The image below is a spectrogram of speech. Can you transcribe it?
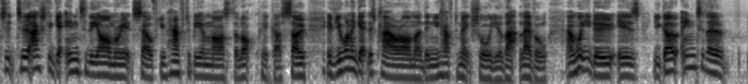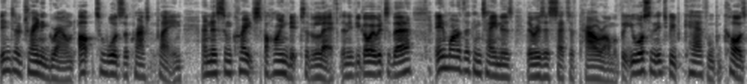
to, to actually get into the armory itself you have to be a master lockpicker so if you want to get this power armor then you have to make sure you're that level. And what you do is you go into the into the training ground up towards the crashed plane and there's some crates behind it to the left. And if you go over to there in one of the containers there is a set of power armor. But you also need to be careful because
